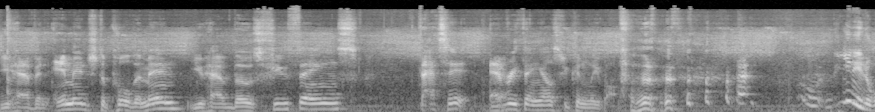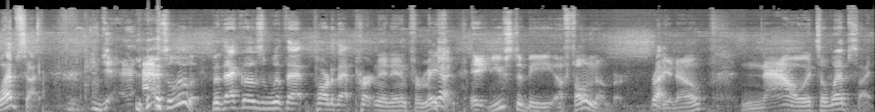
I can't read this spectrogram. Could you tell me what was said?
You have an image to pull them in. You have those few things. That's it. Everything else you can leave off. You need a website. yeah, absolutely. But that goes with that part of that pertinent information. Yeah. It used to be a phone number, Right. You know, now it's a website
